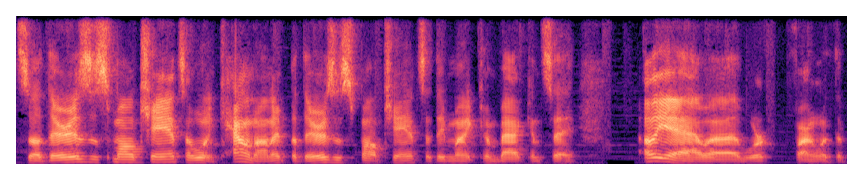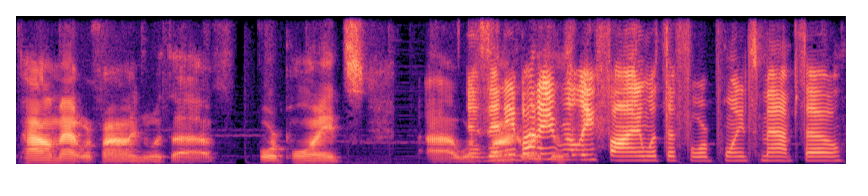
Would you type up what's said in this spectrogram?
so there is a small chance. I wouldn't count on it, but there is a small chance that they might come back and say, "Oh yeah, uh, we're fine with the PAL mat. We're fine with uh, four points." Uh, we're Is anybody really fine with the four points map though?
